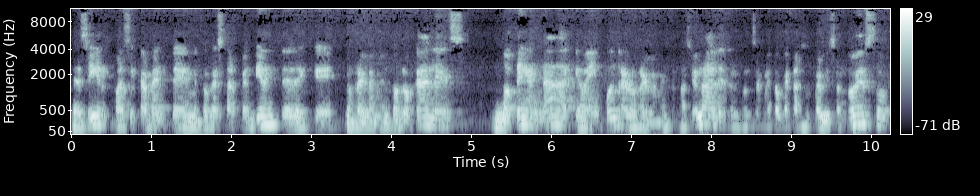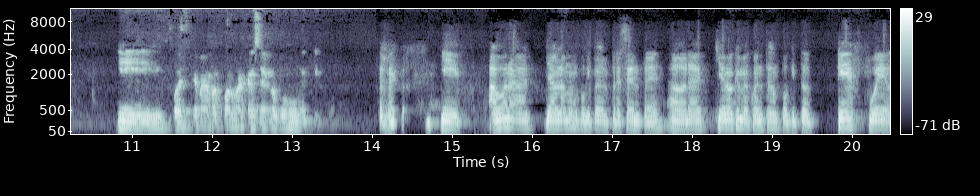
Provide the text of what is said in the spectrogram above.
decir. Básicamente me toca estar pendiente de que los reglamentos locales no tengan nada que vaya en contra de los reglamentos nacionales, entonces me toca estar supervisando eso y pues qué mejor forma que hacerlo con un equipo. Perfecto. Y ahora ya hablamos un poquito del presente, ahora quiero que me cuentes un poquito qué fue,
